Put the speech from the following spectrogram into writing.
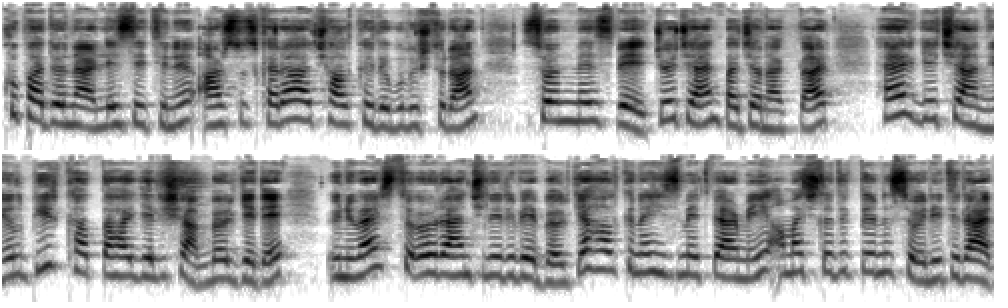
Kupa döner lezzetini Arsuz Karaağaç halkıyla buluşturan Sönmez ve Cöcen bacanaklar her geçen yıl bir kat daha gelişen bölgede üniversite öğrencileri ve bölge halkına hizmet vermeyi amaçladıklarını söylediler.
